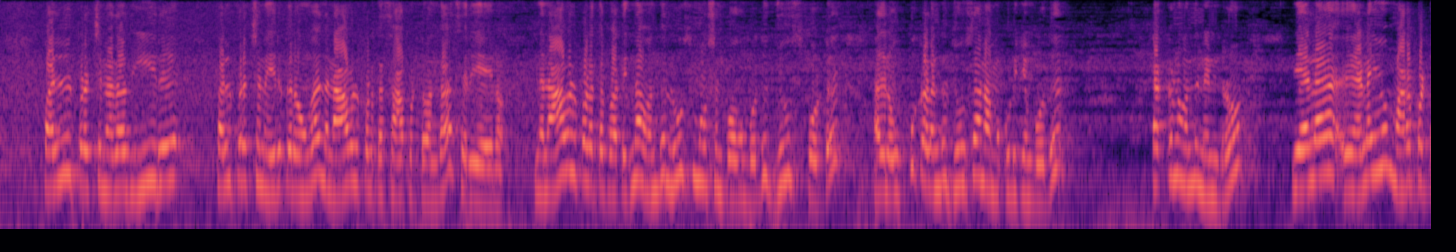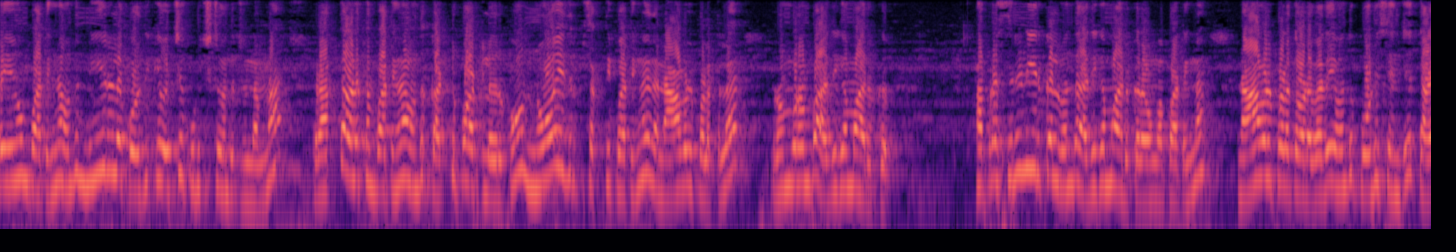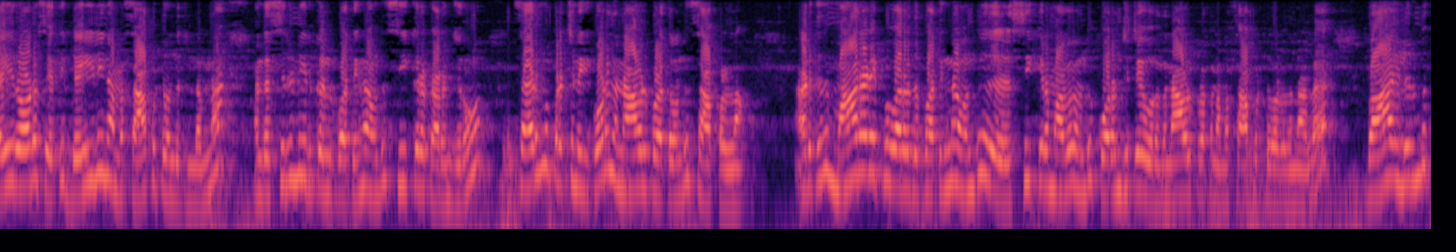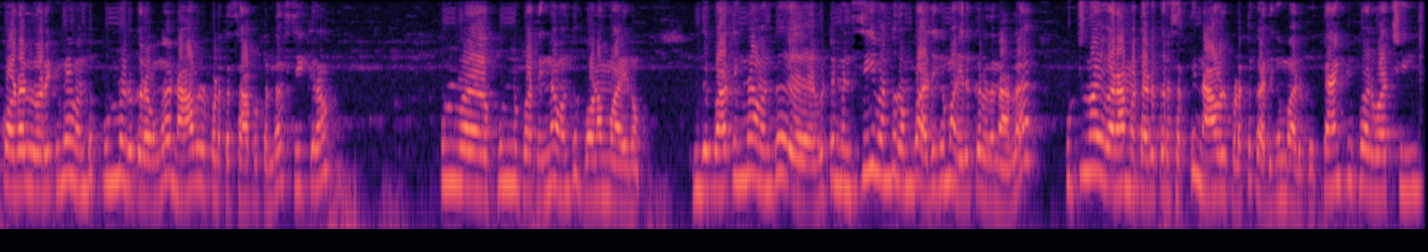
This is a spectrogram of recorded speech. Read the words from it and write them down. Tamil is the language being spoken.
பல் பிரச்சனை அதாவது ஈறு பல் பிரச்சனை இருக்கிறவங்க இந்த நாவல் பழத்தை சாப்பிட்டு வந்தால் சரியாயிடும் இந்த நாவல் பழத்தை பார்த்திங்கன்னா வந்து லூஸ் மோஷன் போகும்போது ஜூஸ் போட்டு அதில் உப்பு கலந்து ஜூஸாக நம்ம குடிக்கும்போது டக்குன்னு வந்து நின்றோம். இலை இலையும் மரப்பட்டையும் பார்த்திங்கன்னா வந்து நீரில் கொதிக்க வச்சு குடிச்சிட்டு வந்துட்டு இருந்தோம்னா ரத்த அழுத்தம் பார்த்திங்கன்னா வந்து கட்டுப்பாட்டில் இருக்கும். நோய் எதிர்ப்பு சக்தி பார்த்திங்கன்னா இந்த நாவல் பழத்தில் ரொம்ப ரொம்ப அதிகமாக இருக்குது அப்புறம் சிறுநீர்கள் வந்து அதிகமாக இருக்கிறவங்க பார்த்திங்கன்னா நாவல் பழத்தோட விதையை வந்து பொடி செஞ்சு தயிரோடு சேர்த்து டெய்லி நம்ம சாப்பிட்டு வந்துட்டு இருந்தோம்னா அந்த சிறுநீர்கள் பார்த்திங்கன்னா வந்து சீக்கிரம் கரைஞ்சிரும். சரும பிரச்சனைக்கு கூட இந்த நாவல் பழத்தை வந்து சாப்பிட்லாம். அடுத்தது மாரடைப்பு வர்றது பார்த்திங்கன்னா வந்து சீக்கிரமாகவே வந்து குறைஞ்சிட்டே வருது நாவல் பழத்தை நம்ம சாப்பிட்டு வர்றதுனால வாயிலிருந்து குடல் வரைக்குமே வந்து புண்ணு இருக்கிறவங்க நாவல் பழத்தை சாப்பிட்டு வந்தால் சீக்கிரம் புண் புண்ணு பார்த்திங்கன்னா வந்து குணமாயிரும். இது பார்த்திங்கன்னா வந்து விட்டமின் சி வந்து ரொம்ப அதிகமாக இருக்கிறதுனால புற்றுநோய் வராமல் தடுக்கிற சக்தி நாவல் பழத்துக்கு அதிகமாக இருக்குது தேங்க்யூ ஃபார் வாட்சிங்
